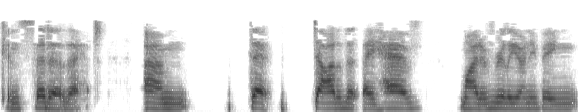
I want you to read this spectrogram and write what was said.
consider that, um, that data that they have might have really only been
